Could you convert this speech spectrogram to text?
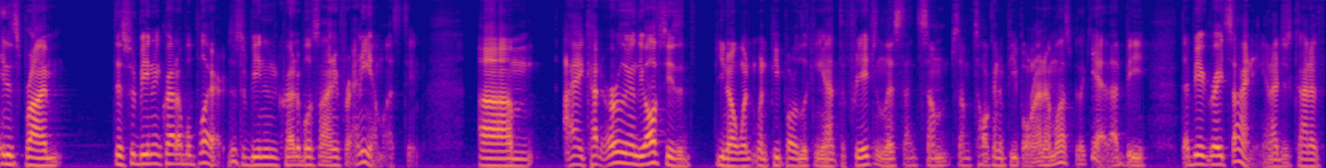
in his prime. This would be an incredible player. This would be an incredible signing for any MLS team. Um, I kind of earlier in the offseason, you know, when, when people are looking at the free agent list, and some some talking to people around MLS, be like, yeah, that'd be that'd be a great signing. And I just kind of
